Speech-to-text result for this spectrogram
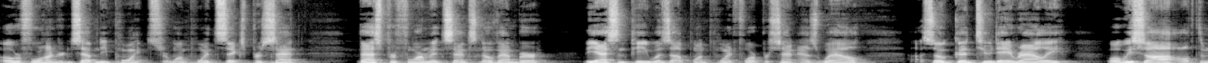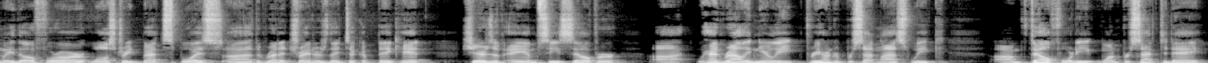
over 470 points, or 1.6% best performance since November. The S&P was up 1.4% as well. So good two-day rally. What we saw ultimately, though, for our Wall Street bets boys, uh, the Reddit traders, they took a big hit. Shares of AMC Silver uh, had rallied nearly 300% last week, um, fell 41% today.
